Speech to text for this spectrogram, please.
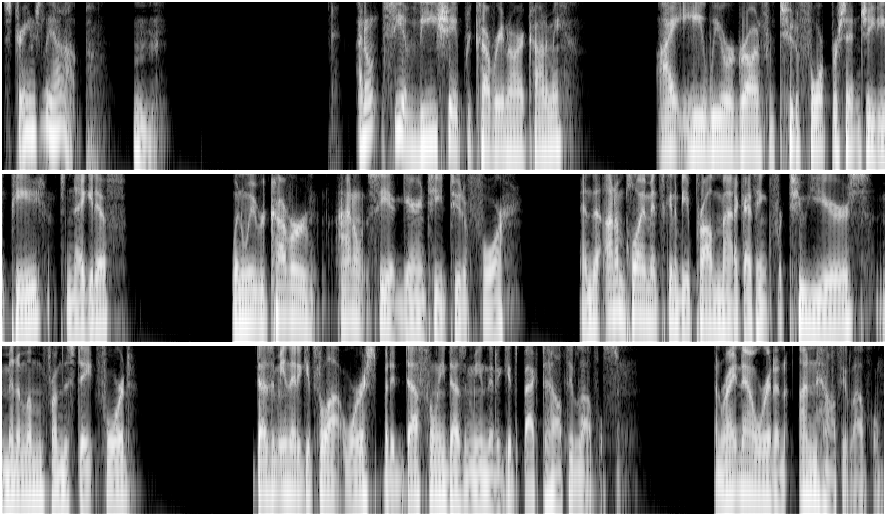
strangely up. Hmm. I don't see a V shaped recovery in our economy, i.e., we were growing from 2 to 4% GDP to negative. When we recover, I don't see a guaranteed 2 to 4. And the unemployment's going to be problematic, I think, for two years minimum from this date forward. Doesn't mean that it gets a lot worse, but it definitely doesn't mean that it gets back to healthy levels. And right now we're at an unhealthy level.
